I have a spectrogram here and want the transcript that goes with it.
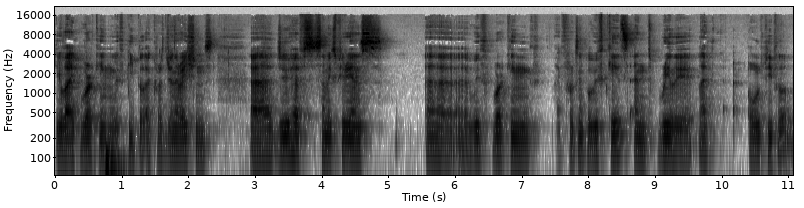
you like working with people across generations. Uh, do you have some experience uh, with working, like for example, with kids and really like old people,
